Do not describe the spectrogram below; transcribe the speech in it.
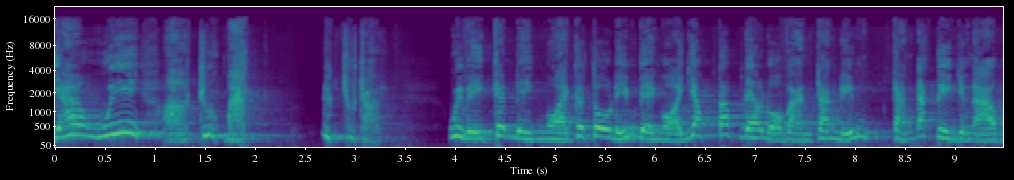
giá quý ở trước mặt đức chúa trời. Quý vị, cái bề ngoài, cái tô điểm bề ngoài, dốc tóc, đeo đồ vàng, trang điểm, càng đắt tiền chừng nào,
